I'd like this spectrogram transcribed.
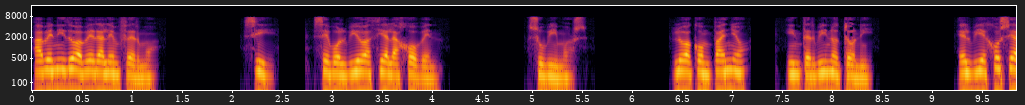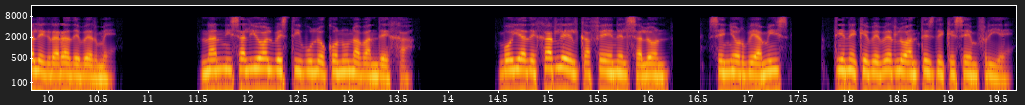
¿Ha venido a ver al enfermo? Sí, se volvió hacia la joven. Subimos. Lo acompaño, intervino Tony. El viejo se alegrará de verme. Nanny salió al vestíbulo con una bandeja. Voy a dejarle el café en el salón, señor Beamis, tiene que beberlo antes de que se enfríe.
